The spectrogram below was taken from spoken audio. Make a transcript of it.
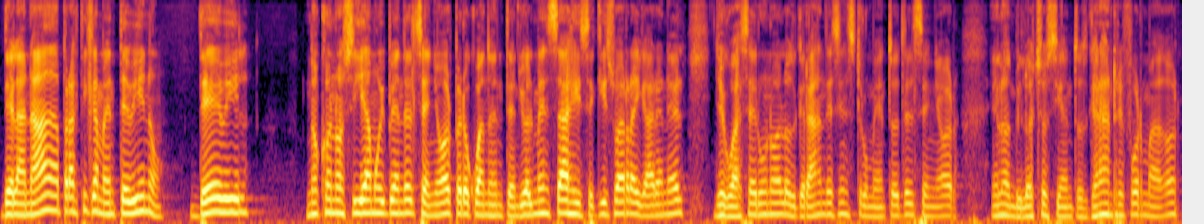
de la nada prácticamente vino, débil, no conocía muy bien del Señor, pero cuando entendió el mensaje y se quiso arraigar en él, llegó a ser uno de los grandes instrumentos del Señor en los 1800, gran reformador.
